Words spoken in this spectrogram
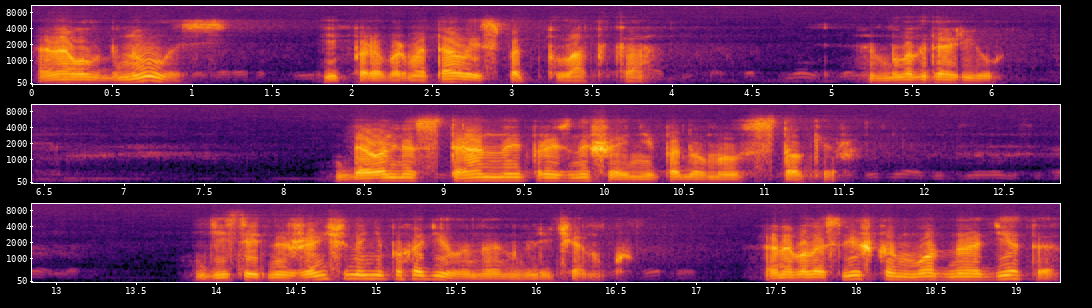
Она улыбнулась и пробормотала из-под платка. «Благодарю». «Довольно странное произношение», — подумал Стокер. Действительно, женщина не походила на англичанку. Она была слишком модно одета.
